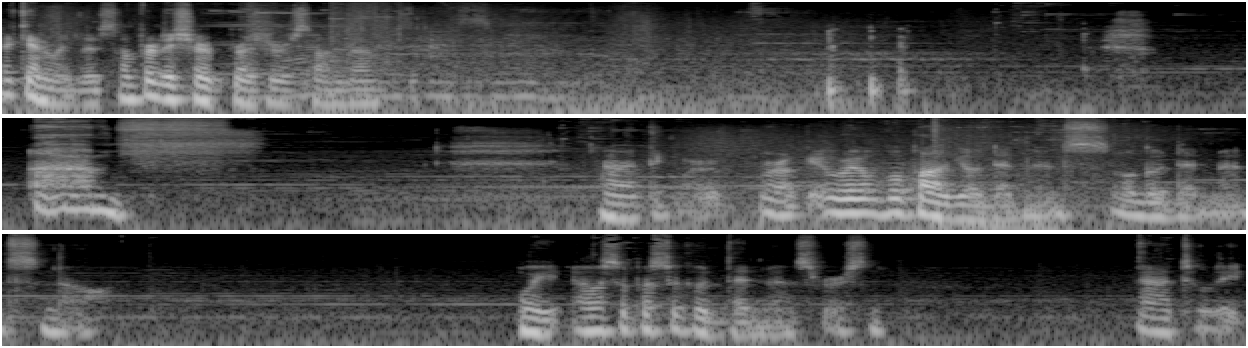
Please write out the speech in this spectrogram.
I can win this. I'm pretty sure pressure's on them. Um, I think we're, we're okay. We'll, we'll probably go Deadman's. We'll go Deadman's. No. Wait, I was supposed to go Deadman's first. Ah, too late.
